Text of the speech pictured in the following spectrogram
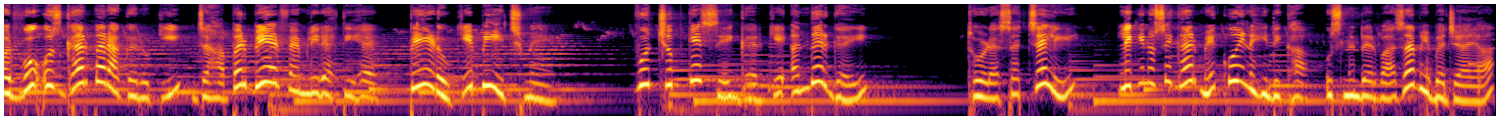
और वो उस घर पर आकर रुकी, जहाँ पर बेयर फैमिली रहती है, पेड़ों के बीच में। वो चुपके से घर के अंदर गई। थोड़ा सा चली, लेकिन उसे घर में कोई नहीं दिखा। उसने दरवाज़ा भी बजाया,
